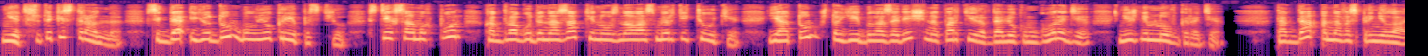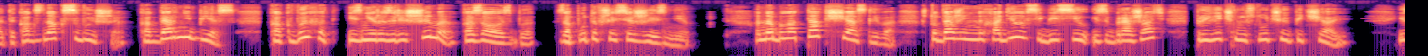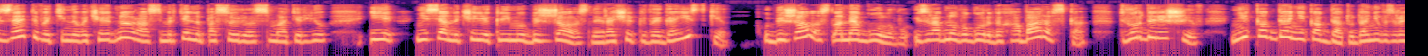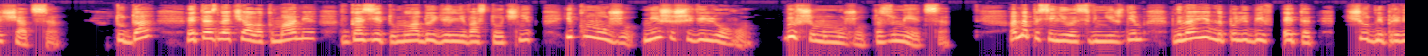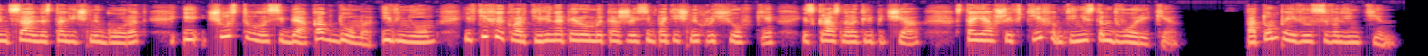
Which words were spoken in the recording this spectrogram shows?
Нет, все-таки странно. Всегда ее дом был ее крепостью, с тех самых пор, как два года назад Тина узнала о смерти тети и о том, что ей была завещана квартира в далеком городе Нижнем Новгороде. Тогда она восприняла это как знак свыше, как дар небес, как выход из неразрешимо, казалось бы, запутавшейся жизни. Она была так счастлива, что даже не находила в себе сил изображать приличную случаю печаль. Из-за этого Тина в очередной раз смертельно поссорилась с матерью и, неся на челе клеймо безжалостной, расчетливой эгоистки, убежала, сломя голову, из родного города Хабаровска, твердо решив никогда-никогда туда не возвращаться. Туда это означало к маме, в газету «Молодой дальневосточник» и к мужу, Мише Шевелеву, бывшему мужу, разумеется. Она поселилась в Нижнем, мгновенно полюбив этот чудный провинциально-столичный город и чувствовала себя как дома и в нем, и в тихой квартире на первом этаже симпатичной хрущевки из красного кирпича, стоявшей в тихом тенистом дворике. Потом появился Валентин.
